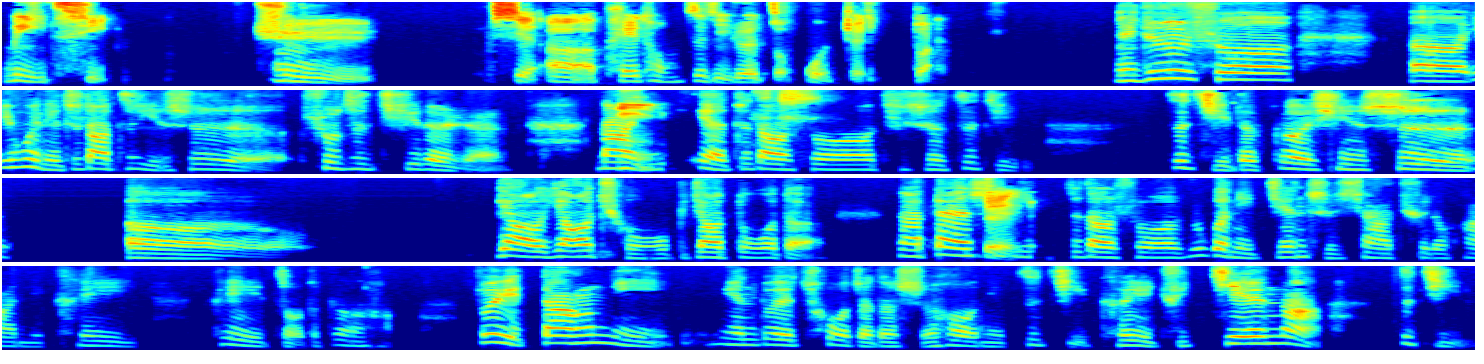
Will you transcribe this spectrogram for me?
力气，去写、嗯、呃陪同自己，就走过这一段。也就是说，呃，因为你知道自己是数字七的人，那你也知道说，其实自己、嗯、自己的个性是呃。要要求比较多的，那但是你知道说，如果你坚持下去的话，你可以可以走得更好。所以当你面对挫折的时候，你自己可以去接纳自己，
